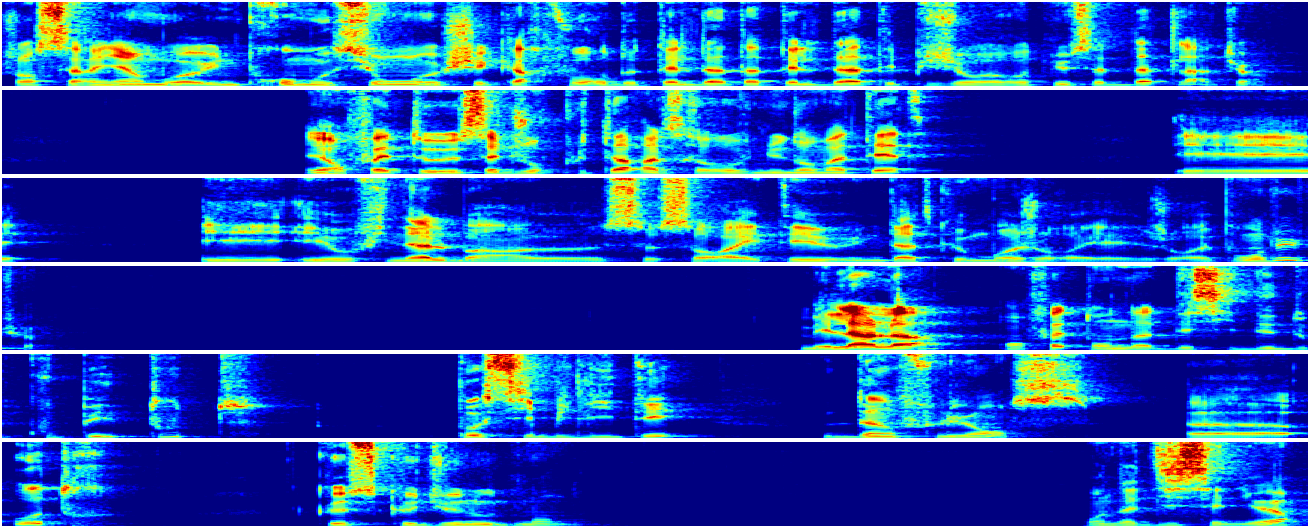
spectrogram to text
j'en sais rien moi, une promotion chez Carrefour de telle date à telle date, et puis j'aurais retenu cette date-là, tu vois. Et en fait, sept jours plus tard, elle serait revenue dans ma tête. Et, et, au final, ben, ce, ça aurait été une date que moi j'aurais, j'aurais tu vois. Mais là, là, en fait, on a décidé de couper toute possibilité d'influence autre que ce que Dieu nous demande. On a dit Seigneur,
